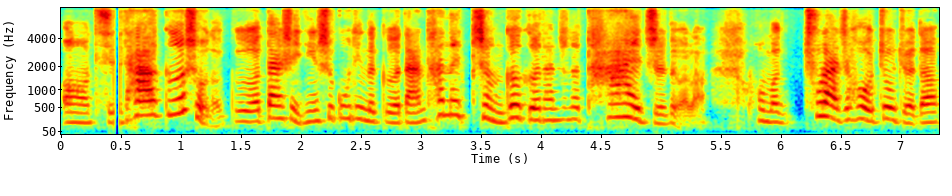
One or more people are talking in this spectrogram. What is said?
嗯、其他歌手的歌，但是已经是固定的歌单，他那整个歌单真的太值得了。我们出来之后就觉得，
